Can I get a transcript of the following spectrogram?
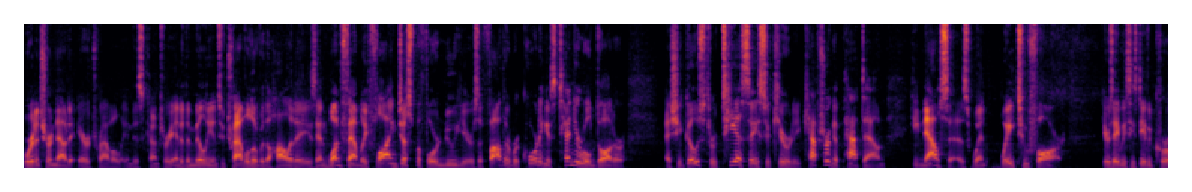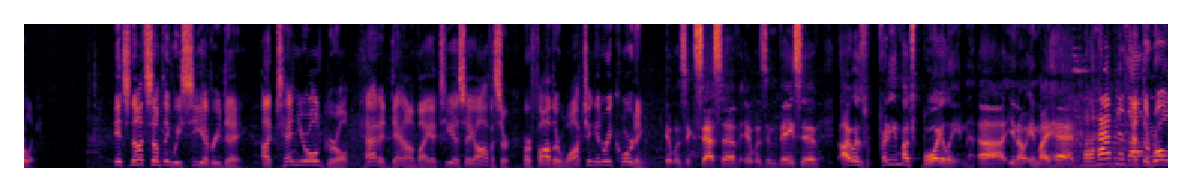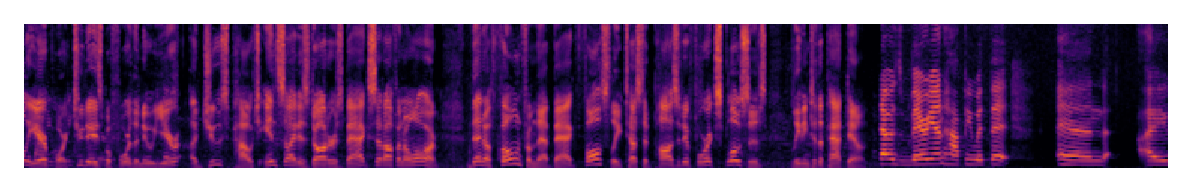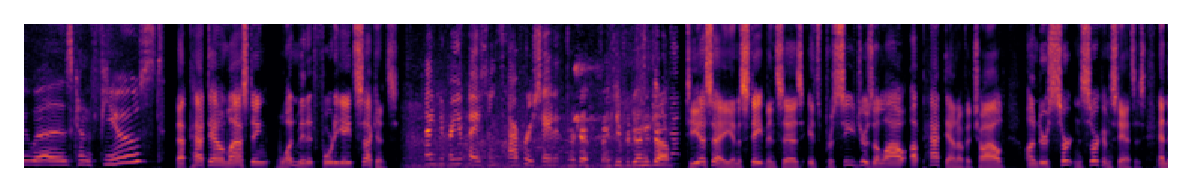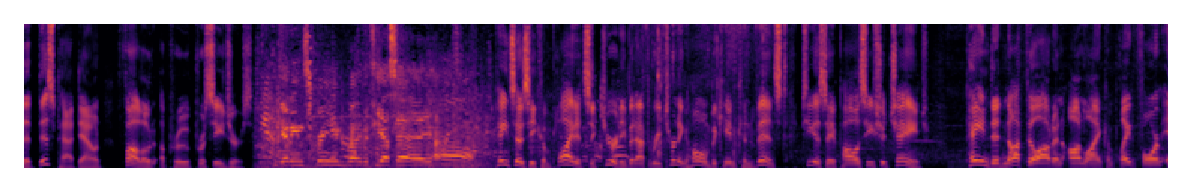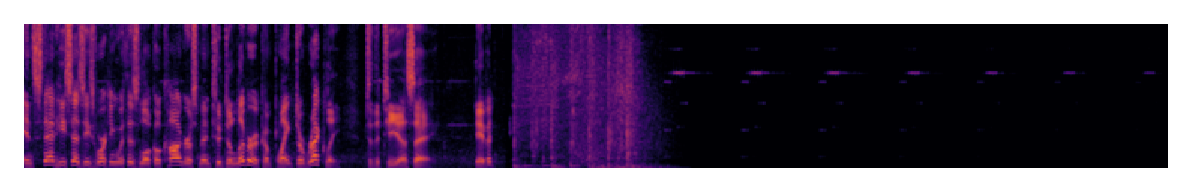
We're going to turn now to air travel in this country and to the millions who traveled over the holidays. And one family flying just before New Year's, a father recording his 10 year old daughter as she goes through TSA security, capturing a pat down he now says went way too far. Here's ABC's David Kerley. It's not something we see every day. A 10 year old girl patted down by a TSA officer, her father watching and recording. It was excessive, it was invasive. I was pretty much boiling, uh, you know, in my head. What happened is At the Raleigh airport, two days before the new year, a juice pouch inside his daughter's bag set off an alarm. Then a phone from that bag falsely tested positive for explosives, leading to the pat down. I was very unhappy with it and I was confused. That pat down lasting 1 minute 48 seconds. Thank you for your patience. I appreciate it. Okay, thank you for doing your job. TSA in a statement says its procedures allow a pat down of a child under certain circumstances and that this pat down followed approved procedures. Getting screened by the TSA. Oh. Payne says he complied at security, but after returning home became convinced TSA policy should change. Payne did not fill out an online complaint form. Instead, he says he's working with his local congressman to deliver a complaint directly to the TSA. David?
